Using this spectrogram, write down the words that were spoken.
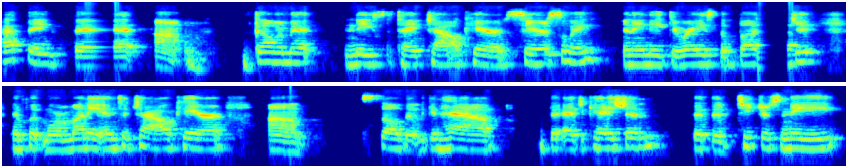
I think that um, government needs to take child care seriously and they need to raise the budget and put more money into child care um, so that we can have the education that the teachers need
